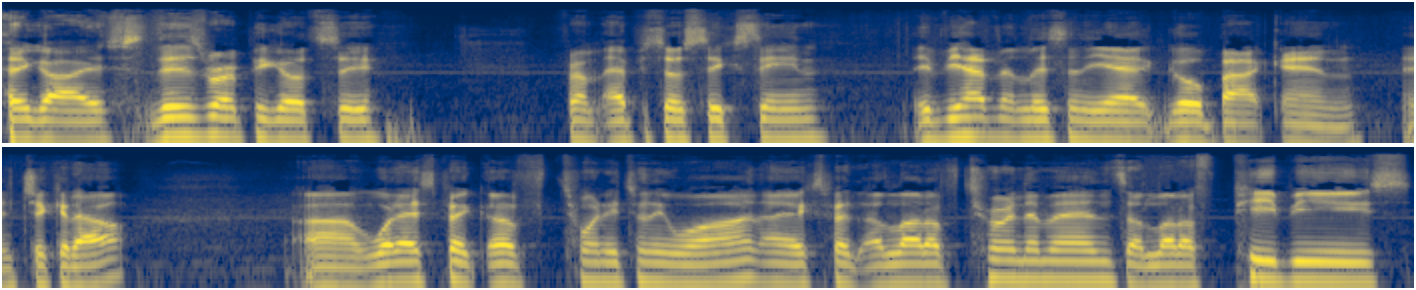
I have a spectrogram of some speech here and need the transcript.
Hey guys, this is Roy Pigozzi from episode 16. If you haven't listened yet, go back and, and check it out. Uh, what I expect of 2021, I expect a lot of tournaments, a lot of PBs,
